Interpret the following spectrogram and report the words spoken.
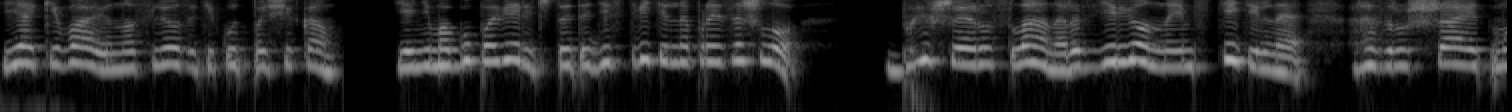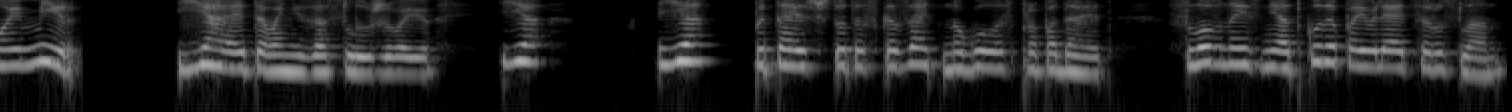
Я киваю, но слезы текут по щекам. Я не могу поверить, что это действительно произошло. Бывшая Руслана, разъяренная и мстительная, разрушает мой мир. Я этого не заслуживаю. Я... я... Пытаюсь что-то сказать, но голос пропадает. Словно из ниоткуда появляется Руслан.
